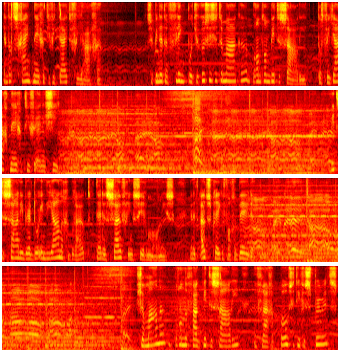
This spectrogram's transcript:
En dat schijnt negativiteit te verjagen. Dus heb je net een flink potje ruzie zitten maken, brand dan witte salie. Dat verjaagt negatieve energie. Witte salie werd door indianen gebruikt tijdens zuiveringsceremonies en het uitspreken van gebeden. Shamanen branden vaak witte salie en vragen positieve spirits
